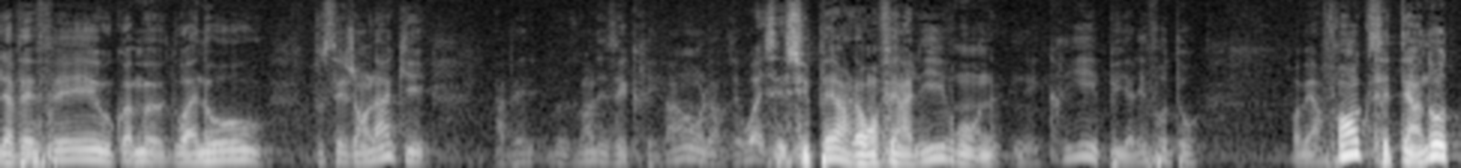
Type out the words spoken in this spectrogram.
l'avait fait ou comme euh, Douaneau, ou tous ces gens-là qui avaient besoin des écrivains. On leur disait ouais c'est super, alors on fait un livre, on, on écrit et puis il y a les photos. Robert Frank, c'était un autre,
